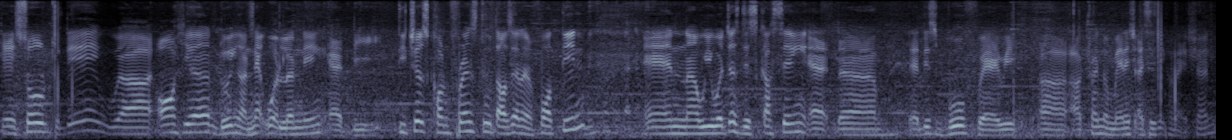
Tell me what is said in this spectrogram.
Okay, so today we are all here doing a network learning at the Teachers Conference 2014, and uh, we were just discussing at uh, at this booth where we uh, are trying to manage ICT connection.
